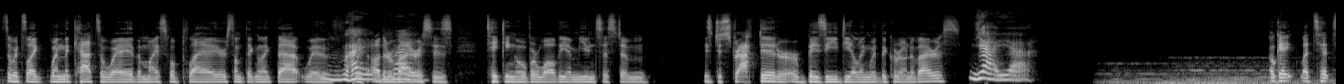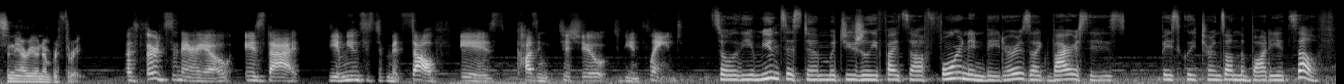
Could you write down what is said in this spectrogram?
So it's like when the cat's away, the mice will play, or something like that, with, Right, with other right. viruses taking over while the immune system is distracted or, or busy dealing with the coronavirus. Yeah, yeah. Okay, let's hit scenario number three. A third scenario is that the immune system itself is causing tissue to be inflamed. So the immune system, which usually fights off foreign invaders like viruses, basically turns on the body itself.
